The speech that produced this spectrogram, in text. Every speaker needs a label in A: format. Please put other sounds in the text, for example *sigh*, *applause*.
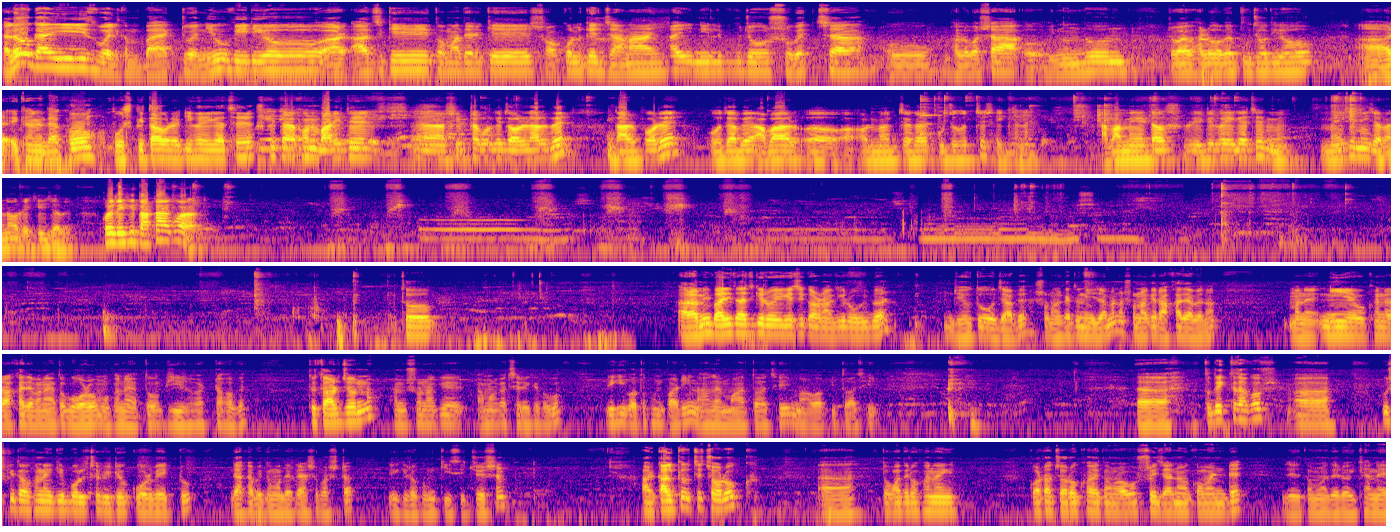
A: Hello guys welcome back to a new video আর আজকে তোমাদেরকে সকলকে জানাই এই নীল পুজোর শুভেচ্ছা ও ভালোবাসা ও অভিনন্দন। সবাই ভালোভাবে পুজো দিও। আর এখানে দেখো, পুষ্পিতাও রেডি হয়ে গেছে। পুষ্পিতা এখন বাড়িতে শিব ঠাকুরকে জল ঢালবে। তারপরে ও যাবে আবার অন্য এক জায়গায় পুজো হচ্ছে সেইখানে। আমার মেয়েটাও রেডি হয়ে গেছে। মেয়েকে নিয়ে যাবে না, ও রেখেই যাবে। কই দেখি টাকা একবার। তো আর আমি বাড়িতে আজকে রয়ে গেছি কারণ আজকে রবিবার। যেহেতু ও যাবে সোনাকে তো নিয়ে যাবে না সোনাকে রাখা যাবে না। মানে নিয়ে ওখানে রাখা যাবে না এত গরম ওখানে এত ভিড় ভাট্টা হবে। তো তার জন্য আমি সোনাকে আমার কাছে রেখে দেবো। দেখি কতক্ষণ পারি নাহলে মা তো আছেই মা বাপি তো আছেই। তো দেখতে থাকো আহ, পুষ্পিতা ওখানে গিয়ে বলছে ভিডিও করবে একটু দেখাবে তোমাদেরকে আশেপাশটা এই কীরকম কী সিচুয়েশন আর কালকে হচ্ছে চড়ক। তোমাদের ওখানে কটা চড়ক হয় তোমরা অবশ্যই জানাও কমেন্টে যে তোমাদের ওইখানে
